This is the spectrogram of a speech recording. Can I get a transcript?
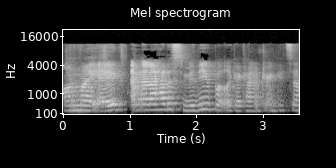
on my eggs. And then I had a smoothie, but like I kind of drank it, so...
